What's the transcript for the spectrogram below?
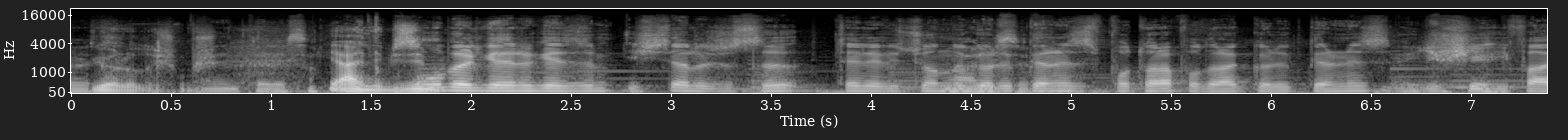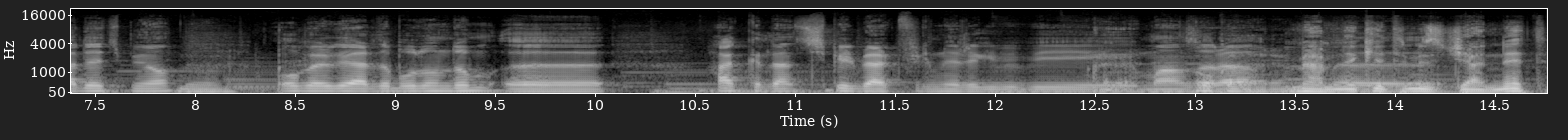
evet. oluşmuş. Enteresan. Yani bizim O bölgeleri gezdim. İşçi aracısı televizyonda Maalesef. gördükleriniz, fotoğraft olarak gördükleriniz bir şey şey. ifade etmiyor. Doğru. O bölgelerde bulundum. Ee, Hakikaten Spielberg filmleri gibi bir O manzara. kadar, evet. Memleketimiz cennet.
